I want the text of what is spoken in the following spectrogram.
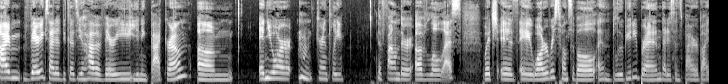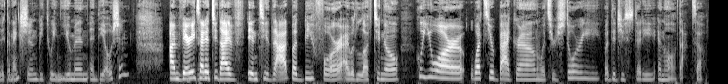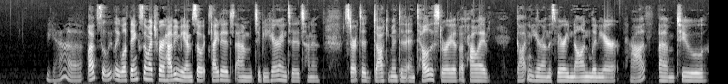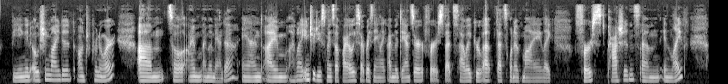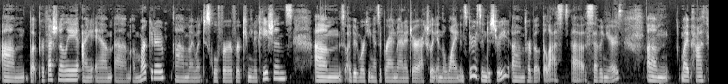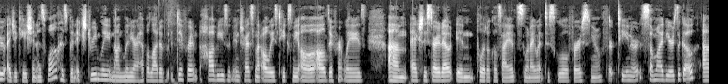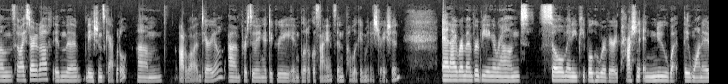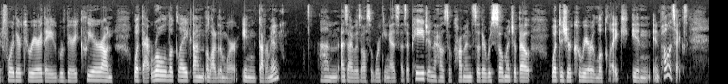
I'm very excited because you have a very unique background. Um, and you are currently the founder of Loless, which is a water responsible and blue beauty brand that is inspired by the connection between human and the ocean. I'm very excited to dive into that, but before, I would love to know who you are, what's your background, what's your story, what did you study, and all of that. So, Yeah, absolutely. Well, thanks so much for having me. I'm so excited um, to be here and to kind of start to document and, and tell the story of, of how I've gotten here on this very non-linear path um, to being an ocean-minded entrepreneur. Um, so I'm I'm Amanda, and I'm when I introduce myself, I always start by saying like I'm a dancer first. That's how I grew up. That's one of my like first passions um, in life. Um, but professionally, I am um, a marketer. Um, I went to school for for communications. Um, so I've been working as a brand manager actually in the wine and spirits industry um, for about the last uh, seven years. Um, my path through education as well has been extremely nonlinear. I have a lot of different hobbies and interests, and that always takes me all all different ways. Um, I actually started out in political science when I went to school first, you know, 13 or some odd years ago. Um, so I started off in the nation's capital, um, Ottawa, Ontario, um, pursuing a degree in political science and public administration. And I remember being around so many people who were very passionate and knew what they wanted for their career. They were very clear on what that role looked like. Um, a lot of them were in government um, as I was also working as as a page in the House of Commons. So there was so much about what does your career look like in in politics,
